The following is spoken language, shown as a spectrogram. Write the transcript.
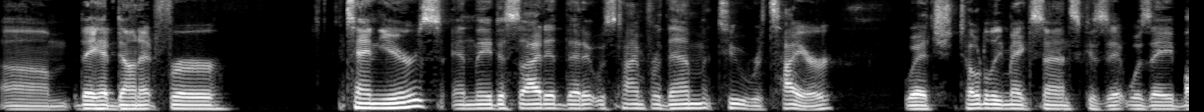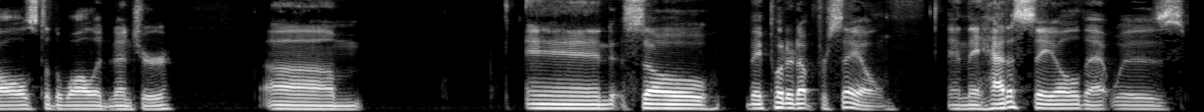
Um, they had done it for ten years, and they decided that it was time for them to retire, which totally makes sense because it was a balls to the wall adventure. Um, and so they put it up for sale and they had a sale that was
